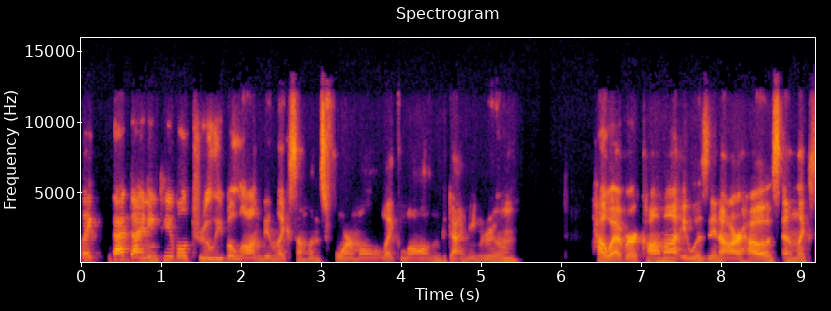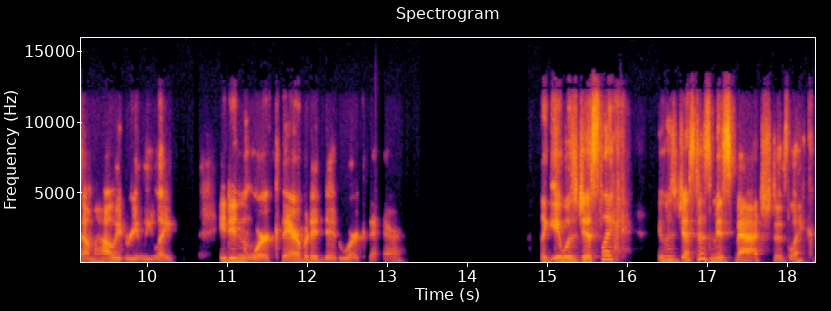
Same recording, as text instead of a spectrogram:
like that dining table truly belonged in like someone's formal like long dining room. However comma it was in our house and like somehow it really like it didn't work there, but it did work there. Like it was just like it was just as mismatched as like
